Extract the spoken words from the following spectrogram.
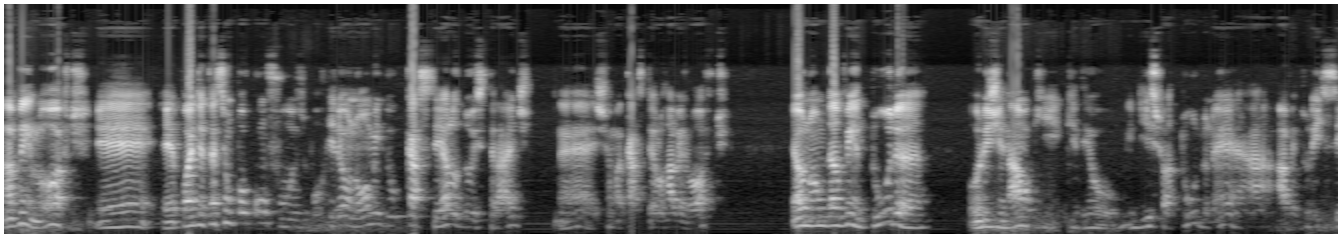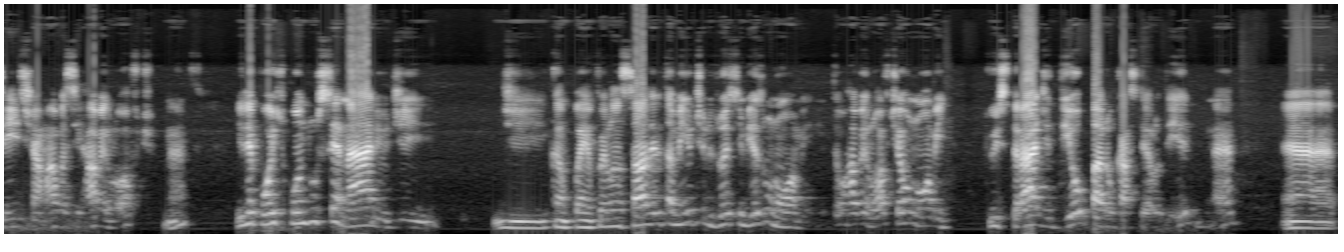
Ravenloft é, é, pode até ser um pouco confuso, porque ele é o nome do castelo do Strade, né? Chama Castelo Ravenloft. É o nome da aventura original que, que deu início a tudo, né? A aventura I6 chamava-se Ravenloft, né? E depois, quando o cenário de, de campanha foi lançado, ele também utilizou esse mesmo nome. Então, Ravenloft é o nome que o Strade deu para o castelo dele, né? É,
